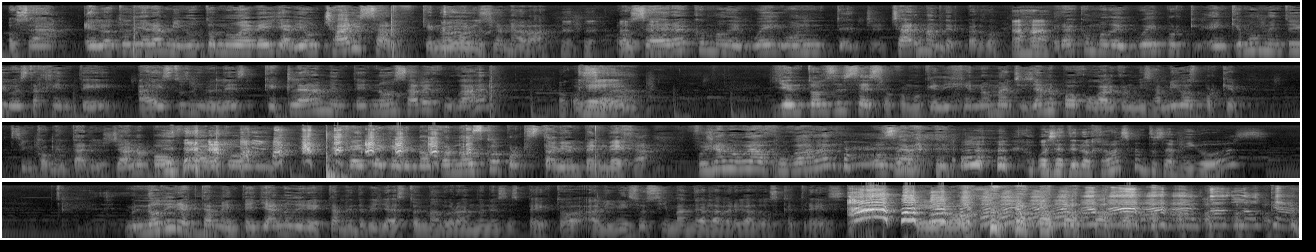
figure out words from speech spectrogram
O sea, el otro día era minuto 9 y había un Charizard que no evolucionaba. O sea, era como de, güey, un Charmander, perdón. Era como de, güey, ¿en qué momento llegó esta gente a estos niveles que claramente no sabe jugar? O sea, y entonces eso, como que dije, no manches, ya no puedo jugar con mis amigos porque sin comentarios. Ya no puedo jugar con gente que no conozco porque está bien pendeja. Pues ya no voy a jugar. O sea. o sea, ¿te enojabas con tus amigos? No directamente, ya no directamente, pero ya estoy madurando en ese aspecto. Al inicio sí mandé a la verga dos que tres. pero. ¡Estás loca!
